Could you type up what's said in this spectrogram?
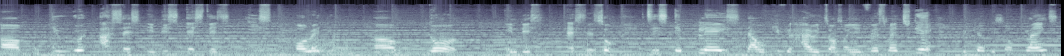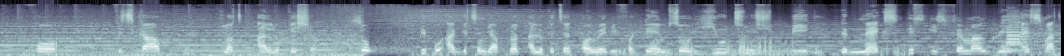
um, the road access in this estate is already um, done in this estate. So it is a place that will give you high returns on your investment. Today we came with some clients for physical plot allocation. So people are getting their plot allocated already for them. So you too should be the next. This is Fairmount Green and Smart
